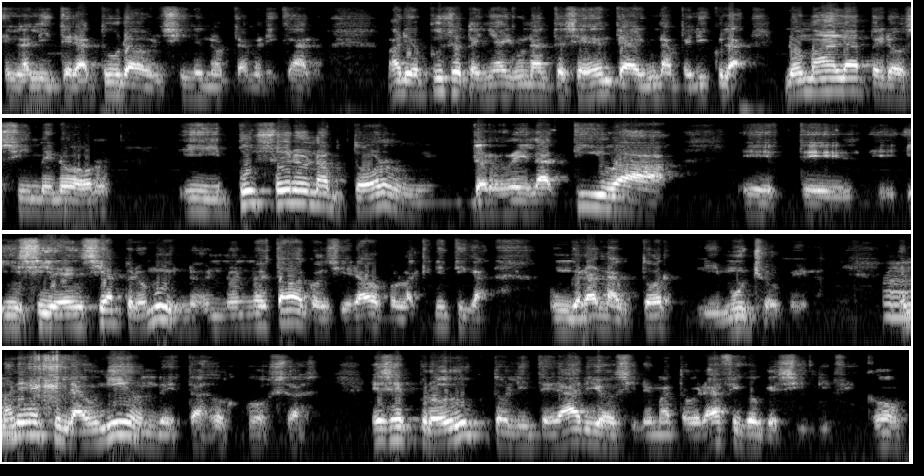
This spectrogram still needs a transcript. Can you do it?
en, la literatura o el cine norteamericano. Mario Puzo tenía algún antecedente, alguna película no mala, pero sí menor, y Puzo era un autor de relativa este, incidencia, pero muy, no, no- no estaba considerado por la crítica un gran autor, ni mucho menos. De manera que la unión de estas dos cosas, ese producto literario cinematográfico que significó,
